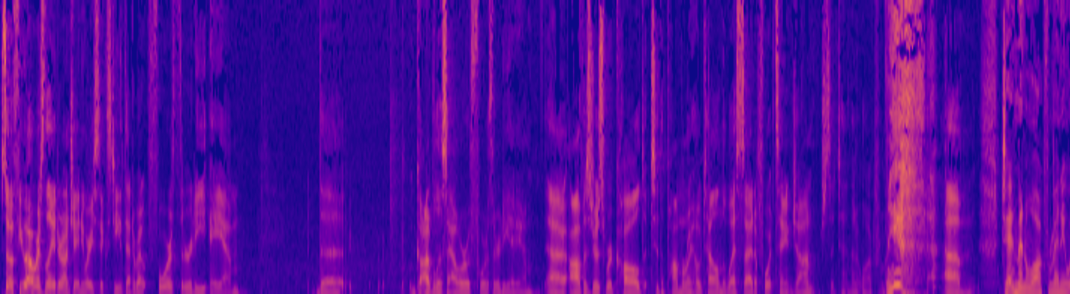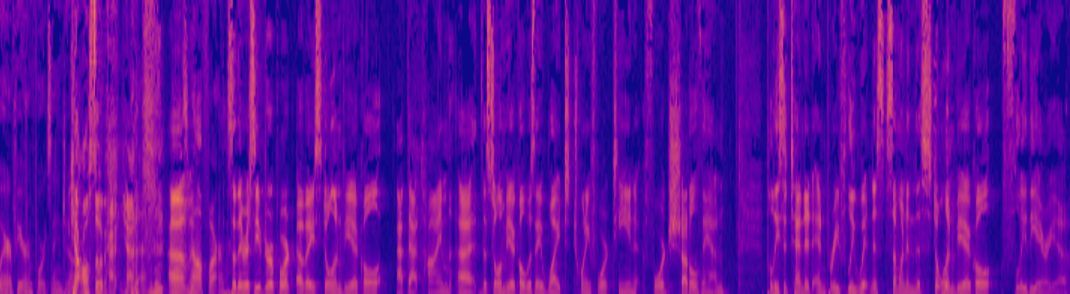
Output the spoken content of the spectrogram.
so a few hours later, on January 16th, at about 4:30 a.m., the godless hour of 4:30 a.m., uh, officers were called to the Pomeroy Hotel on the west side of Fort St. John, which is a 10 minute walk from. here. um, Ten minute walk from anywhere if you're in Fort St. John. yeah, also that. Yeah, Yeah. Um, it's not far. So they received a report of a stolen vehicle at that time. Uh, the stolen vehicle was a white 2014 Ford shuttle van. Police attended and briefly witnessed someone in the stolen vehicle flee the area.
